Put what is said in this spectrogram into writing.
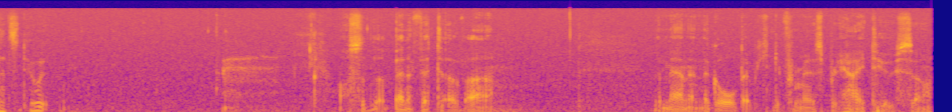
let's do it. Also, the benefit of uh, the mana and the gold that we can get from it is pretty high too. So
